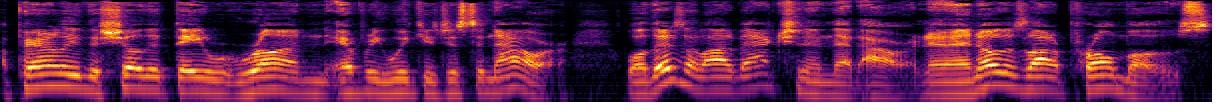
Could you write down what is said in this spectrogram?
Apparently, the show that they run every week is just an hour. Well, there's a lot of action in that hour. And I know there's a lot of promos.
